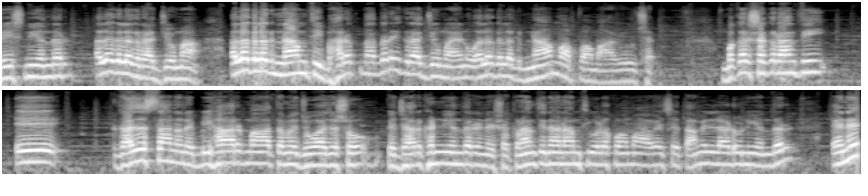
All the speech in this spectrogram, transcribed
દેશની અંદર અલગ અલગ રાજ્યોમાં, અલગ અલગ નામથી ભારતના દરેક રાજ્યોમાં એનું અલગ અલગ નામ આપવામાં આવ્યું છે. મકર સંક્રાંતિ એ રાજસ્થાન અને બિહારમાં તમે જોવા જશો કે ઝારખંડની અંદર એને સંક્રાંતિના નામથી ઓળખવામાં આવે છે, તામિલનાડુની અંદર એને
